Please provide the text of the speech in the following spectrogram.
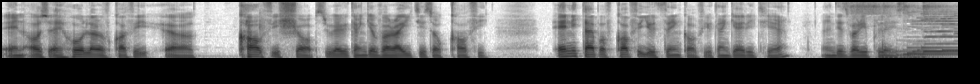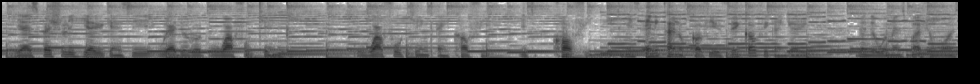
and also a whole lot of coffee uh, coffee shops where you can get varieties of coffee. Any type of coffee you think of, you can get it here in this very place. Yeah, especially here you can see where the road Waffle King, Waffle King and coffee. It's coffee. It means any kind of coffee you think of, you can get it. Then the women's fashion once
